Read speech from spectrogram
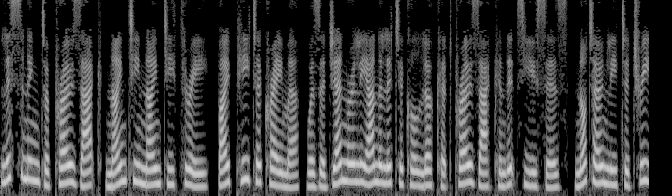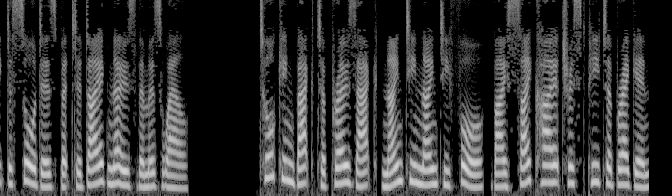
Listening to Prozac 1993, by Peter Kramer, was a generally analytical look at Prozac and its uses, not only to treat disorders but to diagnose them as well. Talking Back to Prozac 1994, by psychiatrist Peter Breggin,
